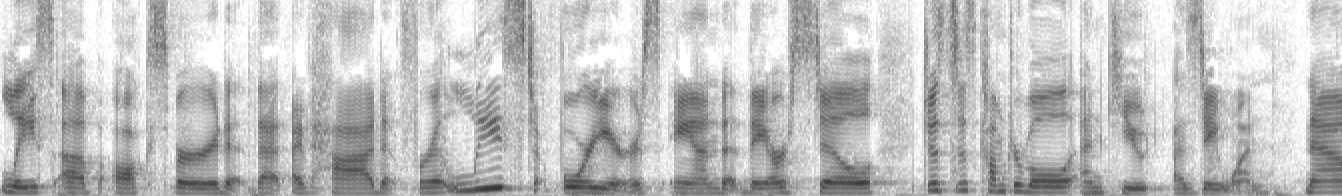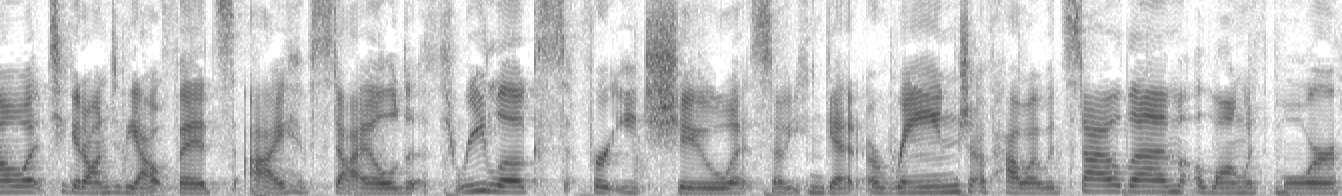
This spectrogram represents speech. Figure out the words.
lace up Oxford that I've had for at least four years and they are still just as comfortable and cute as day one. Now to get on to the outfits, I have styled three looks for each shoe so you can get a range of how I would style them along with more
